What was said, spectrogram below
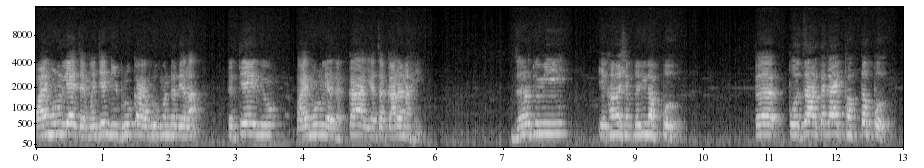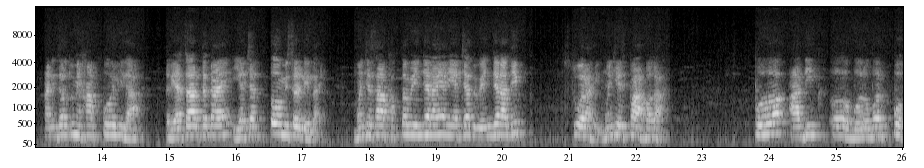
पाय म्हणून लिहायचं आहे. म्हणजे निभ्रू काय अभ्रुक म्हणतात याला? तर ते पाय म्हणून लिहायचं का? याचं कारण आहे. जर तुम्ही एखादा शब्द लिहिला प तर पचा अर्थ काय? फक्त प. आणि जर तुम्ही हा प लिहिला तर याचा अर्थ काय? याच्यात अ मिसळलेला आहे. म्हणजेच हा फक्त व्यंजन आहे आणि याच्यात व्यंजन अधिक स्वर आहे. म्हणजेच पहा बघा. प अधिक अ बरोबर प.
